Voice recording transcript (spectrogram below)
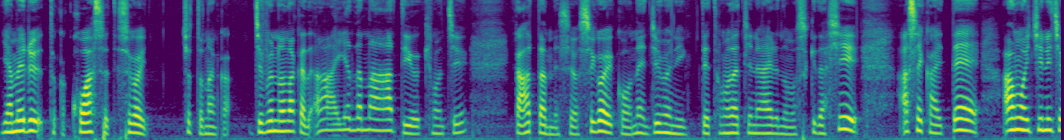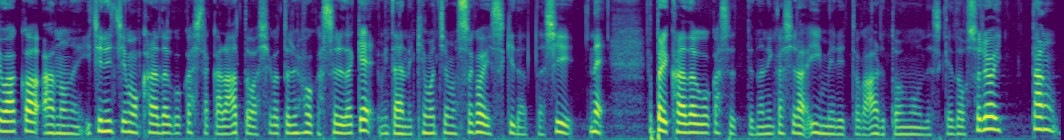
やめるとか壊すってすごいちょっとなんか自分の中でああ嫌だなーっていう気持ちがあったんですよ。すごいこうねジムに行って友達に会えるのも好きだし汗かいてあもう一日ワークあのね一日も体動かしたからあとは仕事にフォーカスするだけみたいな気持ちもすごい好きだったしねやっぱり体を動かすって何かしらいいメリットがあると思うんですけどそれを一旦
